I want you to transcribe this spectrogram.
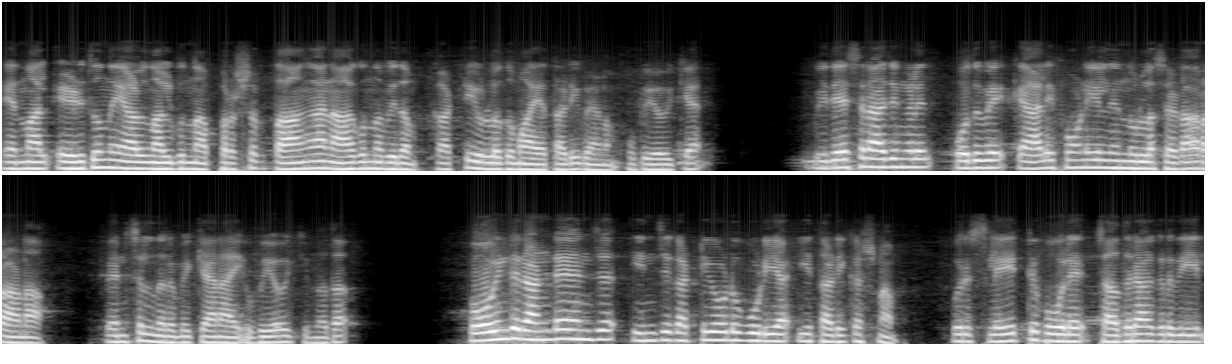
എന്നാൽ എഴുതുന്നയാൾ നൽകുന്ന പ്രഷർ താങ്ങാനാകുന്ന വിധം കട്ടിയുള്ളതുമായ തടി വേണം ഉപയോഗിക്കാൻ. വിദേശ രാജ്യങ്ങളിൽ പൊതുവെ കാലിഫോർണിയയിൽ നിന്നുള്ള സെഡാറാണ് പെൻസിൽ നിർമ്മിക്കാനായി ഉപയോഗിക്കുന്നത്. പോയിന്റ് രണ്ട് അഞ്ച് ഇഞ്ച് കട്ടിയോടുകൂടിയ ഈ തടിക്കഷ്ണം ഒരു സ്ലേറ്റ് പോലെ ചതുരാകൃതിയിൽ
